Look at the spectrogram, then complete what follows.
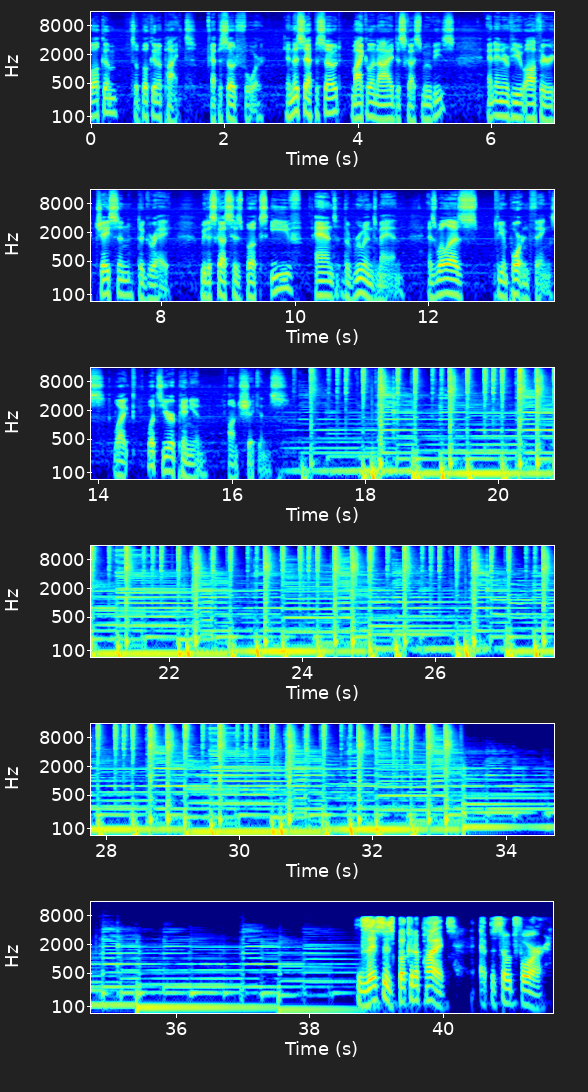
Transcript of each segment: Welcome to Book and a Pint, Episode 4. In this episode, Michael and I discuss movies and interview author Jason DeGray. We discuss his books Eve and The Ruined Man, as well as the important things, like what's your opinion on chickens? This is Book and a Pint, episode four,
